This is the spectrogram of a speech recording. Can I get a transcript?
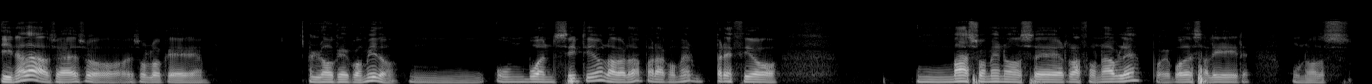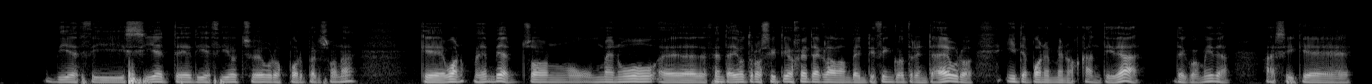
Y nada, o sea, eso, eso es lo que, lo que he comido. Mm, un buen sitio, la verdad, para comer. Precio más o menos eh, razonable, porque puede salir unos 17, 18 euros por persona. Que bueno, bien, son un menú eh, decente. Hay otros sitios que te clavan 25 o 30 euros y te ponen menos cantidad de comida. Así que,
